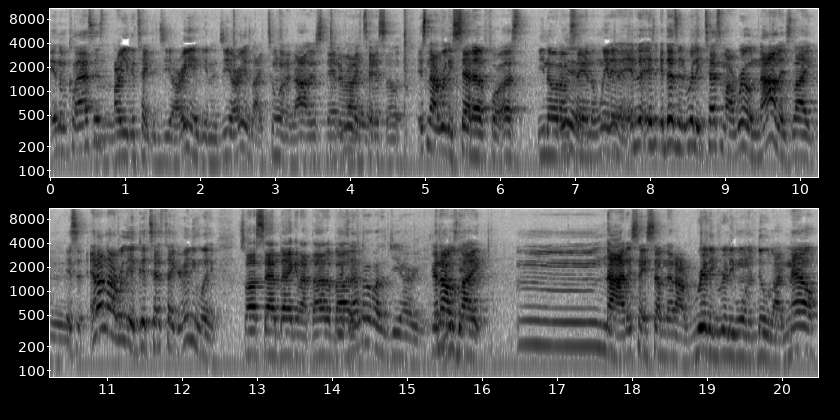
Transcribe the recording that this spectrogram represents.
in them classes, Mhm. or you can take the GRE and get The GRE is like two hundred dollars standardized Yeah. test, so it's not really set up for us. You know what I'm Yeah. saying to win it. And it, it doesn't really test my real knowledge. Like Yeah. it's, and I'm not really a good test taker anyway. So I sat back and I thought about Because I it. know about the GRE. And I was like, mm, nah, this ain't something that I really, really want to do. Like now,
